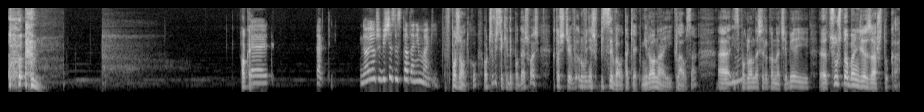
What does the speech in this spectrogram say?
Okej. E, tak. No i oczywiście ze splataniem magii. W porządku. Oczywiście, kiedy podeszłaś, ktoś cię również wpisywał, tak jak Mirona i Klausa, e, i Mhm. spogląda się tylko na ciebie i e, cóż to będzie za sztuka?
